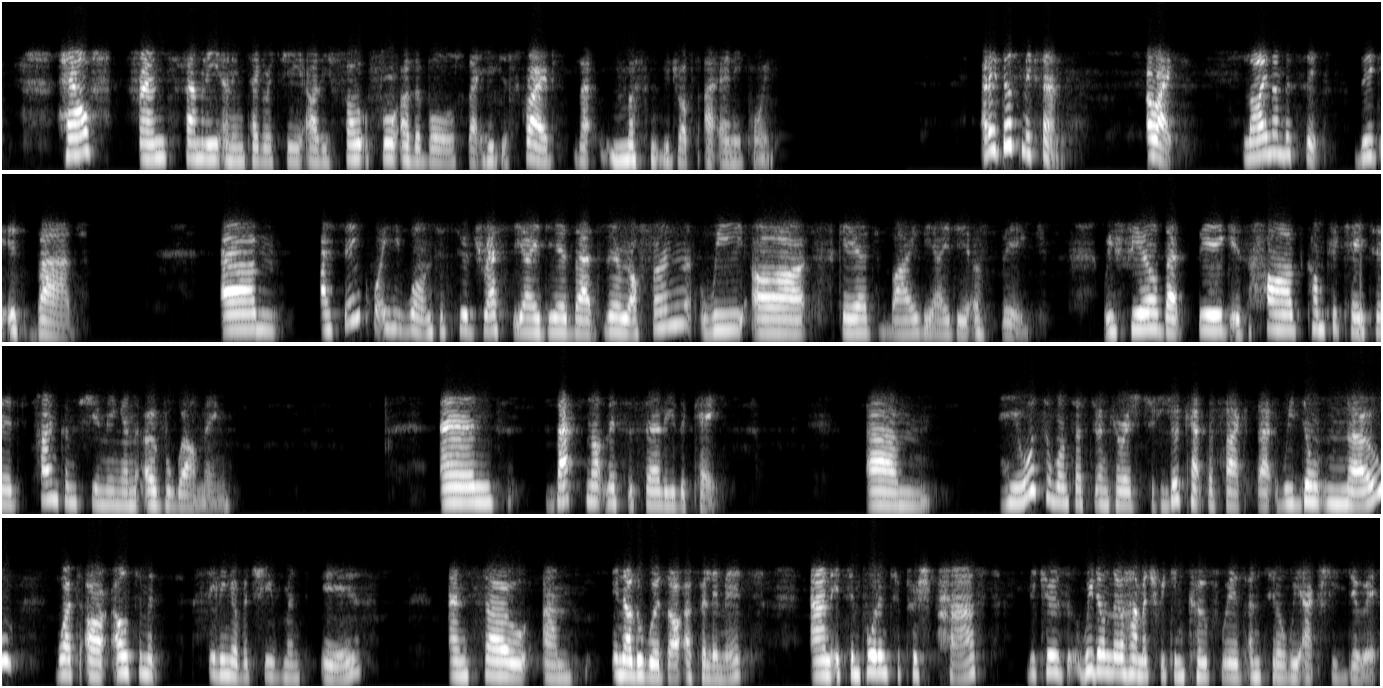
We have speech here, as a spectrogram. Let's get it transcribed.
Health, friends, family, and integrity are the four, four other balls that he describes that mustn't be dropped at any point. And it does make sense. All right, line number six big is bad. Um, I think what he wants is to address the idea that very often we are scared by the idea of big. We feel that big is hard, complicated, time consuming, and overwhelming. And that's not necessarily the case. Um, he also wants us to encourage to look at the fact that we don't know what our ultimate ceiling of achievement is. And so, um, in other words, our upper limit. And it's important to push past because we don't know how much we can cope with until we actually do it.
